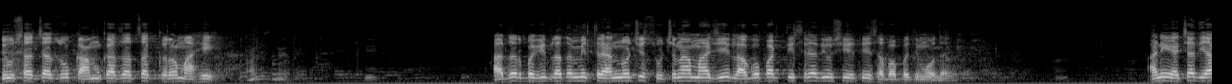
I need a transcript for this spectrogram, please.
दिवसाचा जो कामकाजाचा क्रम आहे हा जर बघितला तर मी त्र्याण्णवची सूचना माझी लागोपाठ तिसऱ्या दिवशी येते सभापती महोदय. आणि याच्यात या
